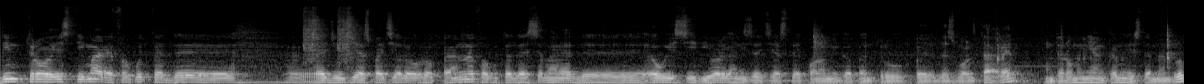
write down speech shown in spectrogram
dintr-o estimare făcută de uh, Agenția Spațială Europeană, făcută de asemenea de OECD, Organizația asta economică pentru dezvoltare, unde România încă nu este membru,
